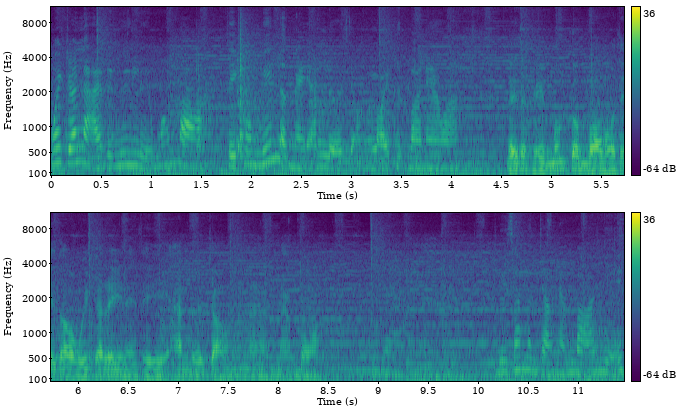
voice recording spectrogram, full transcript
quay trở lại về nguyên liệu món bò thì không biết lần này anh lựa chọn loại thịt bò nào ạ? để thực hiện món cơm bò bò tê tồ vị cà ri này thì anh lựa chọn đó là nạm bò Dạ. Vì sao mình chọn nạm bò anh nhỉ?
